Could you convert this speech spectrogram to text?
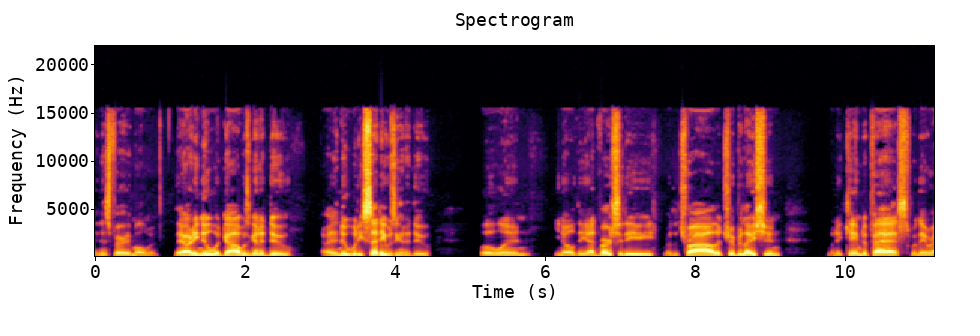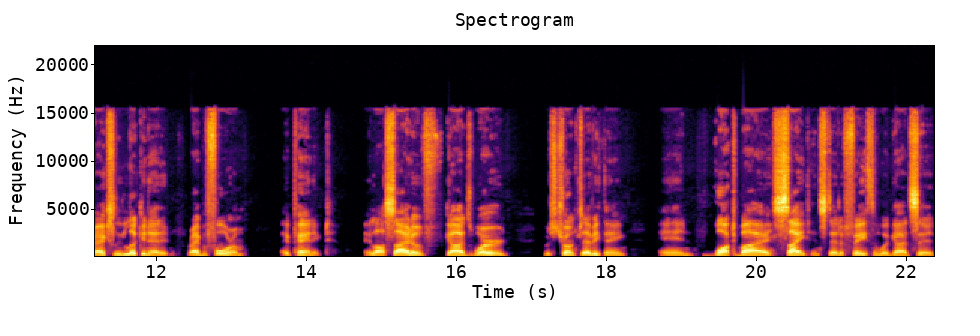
in this very moment. They already knew what God was going to do. They knew what He said He was going to do. But when you know the adversity or the trial, the tribulation, when it came to pass, when they were actually looking at it right before them, they panicked. They lost sight of God's word, which trumps everything, and walked by sight instead of faith in what God said.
